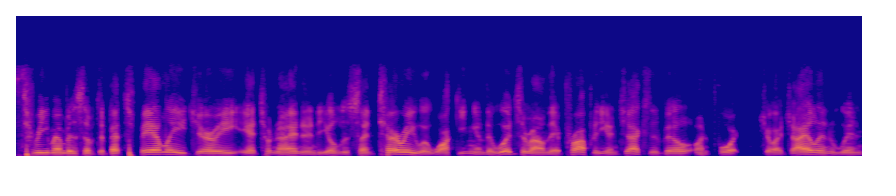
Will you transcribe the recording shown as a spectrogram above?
three members of the Betts family, Jerry, Antoinette, and the oldest son Terry, were walking in the woods around their property in Jacksonville on Fort George Island when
